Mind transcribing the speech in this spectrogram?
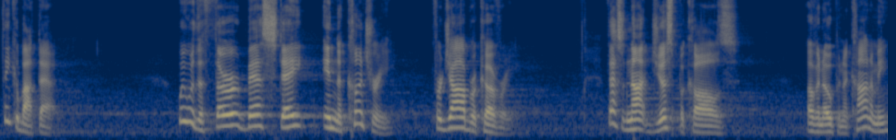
Think about that. We were the third best state in the country for job recovery. That's not just because of an open economy.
